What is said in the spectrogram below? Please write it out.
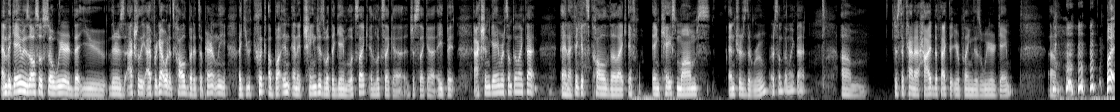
And the game is also so weird that you there's actually I forgot what it's called, but it's apparently like you click a button and it changes what the game looks like. It looks like a just like a 8-bit action game or something like that. And I think it's called the like if in case moms enters the room or something like that. Um, just to kind of hide the fact that you're playing this weird game. Um, but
